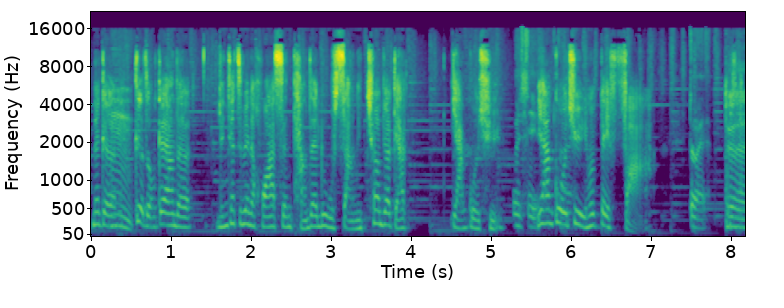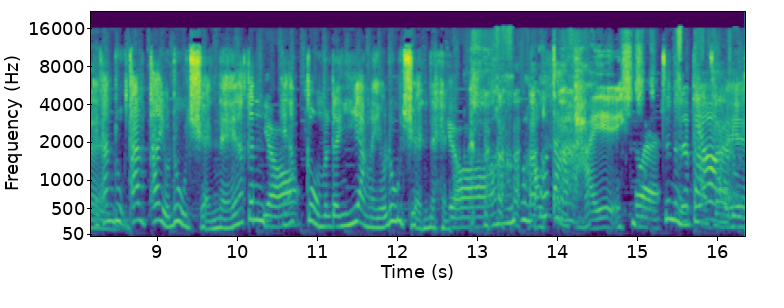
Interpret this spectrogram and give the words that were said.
那个各种各样的。人家这边的花生躺在路上，你千万不要给它压过去，不行，压过去你会被罚。对。对，他路他他有路权呢，他跟他跟我们人一样呢，有路权呢，有。好大牌耶，对，真的很大牌耶，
